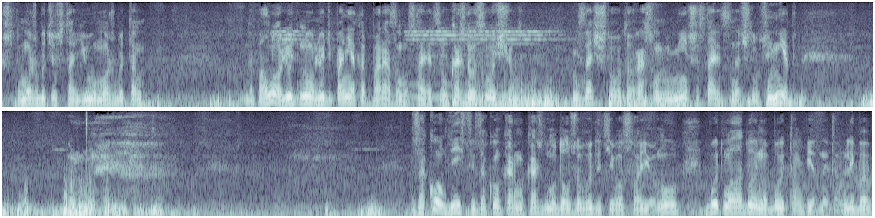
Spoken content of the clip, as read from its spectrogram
что-то, может быть, устаю, может быть, там, да полно. Люди, ну, люди, понятно, по-разному старятся. У каждого свой счет. Не значит, что вот раз он меньше старится, значит лучше. Нет. закон действий, закон кармы, каждому должен выдать его свое. Ну, будет молодой, но будет там бедный, там, либо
